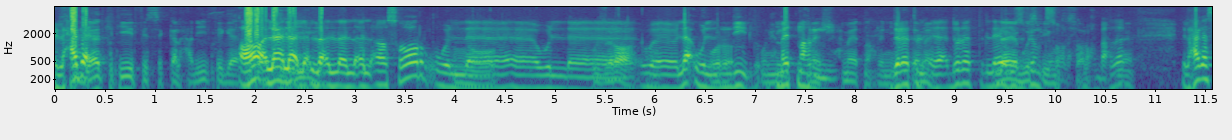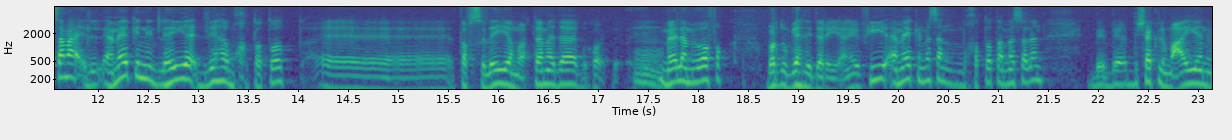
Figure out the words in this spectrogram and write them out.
الحاجة جهات كتير في السكة الحديد في جهات آه لا لا لا. لا, لا, لا الآثار وال وال. و- لا والنيل حماية نهر النيل. حماية نهر النيل. دولت. دولت لا يجوز فيهم التصالح الحاجة السابعة الأماكن اللي هي لها مخططات آه، تفصيلية معتمدة ما لم يوافق برضو الجهة الإدارية. يعني في أماكن مثلا مخططة مثلا بشكل معين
